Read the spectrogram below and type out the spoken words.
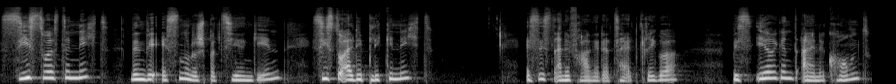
Siehst du es denn nicht, wenn wir essen oder spazieren gehen? Siehst du all die Blicke nicht? Es ist eine Frage der Zeit, Gregor, bis irgendeine kommt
